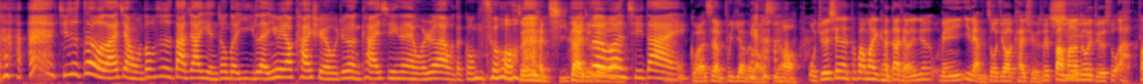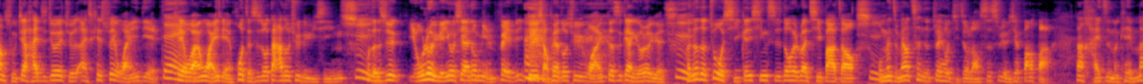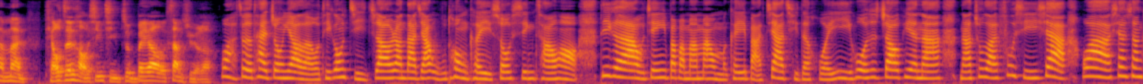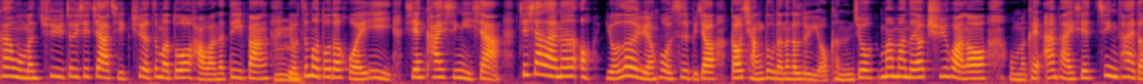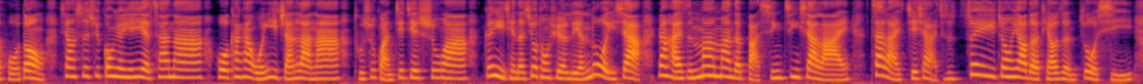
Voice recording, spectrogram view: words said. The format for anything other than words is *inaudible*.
*laughs* 其实对我来讲，我都是大家眼中的异类，因为要开学，我觉得很开心哎，我热爱我的工作，所以你很期待就对，*laughs* 对我很期待。果然是很不一样的老师哈。*laughs* 我觉得现在爸妈一个很大条件就是没一两周就要开学，所以爸妈都会觉得说啊，放暑假孩子就会觉得哎，可以睡晚一点，对，可以玩晚一点，或者是说大家都去旅行，是，或者是去游乐园，因为现在都免费，一堆小朋友都去玩各式各样游乐园，是，很多的作息跟心思都会乱七八糟。是，我们怎么样趁着最后几周，老师是不是有一些方法？让孩子们可以慢慢调整好心情，准备要上学了。哇，这个太重要了！我提供几招让大家无痛可以收心操哈。第一个啊，我建议爸爸妈妈，我们可以把假期的回忆或者是照片呐、啊、拿出来复习一下。哇，想想看，我们去这些假期去了这么多好玩的地方，嗯、有这么多的回忆，先开心一下。接下来呢，哦，游乐园或者是比较高强度的那个旅游，可能就慢慢的要趋缓喽。我们可以安排一些静态的活动。像是去公园野野餐啊，或看看文艺展览啊，图书馆借借书啊，跟以前的旧同学联络一下，让孩子慢慢的把心静下来。再来，接下来就是最重要的调整作息。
